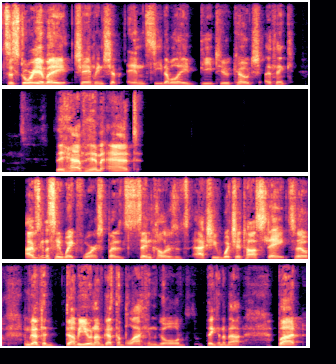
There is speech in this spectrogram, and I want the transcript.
It's a story of a championship NCAA D2 coach. I think they have him at I was going to say Wake Forest, but it's same colors. It's actually Wichita State. So I've got the W and I've got the black and gold thinking about. But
